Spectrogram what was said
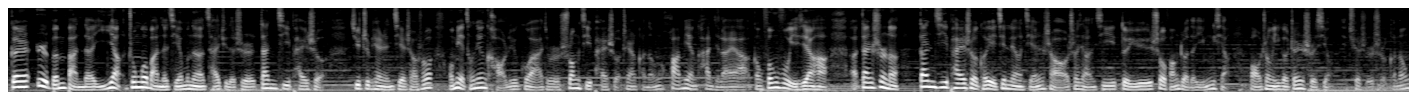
跟日本版的一样，中国版的节目呢，采取的是单机拍摄。据制片人介绍说，我们也曾经考虑过啊，就是双机拍摄，这样可能画面看起来呀更丰富一些哈。呃，但是呢，单机拍摄可以尽量减少摄像机对于受访者的影响，保证一个真实性。也确实是，可能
